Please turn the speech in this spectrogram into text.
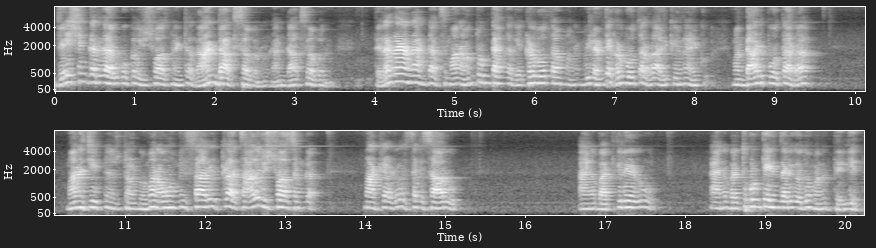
జయశంకర్ గారికి ఒక విశ్వాసం అంటే రాన్ డాక్ సభను నన్ను డాక్ సభను. తెలంగాణ రాన్ డాక్స్ మనం అంత ఉంటాం కదా ఎక్కడ పోతాం మనం? వీళ్ళంతా ఎక్కడ పోతారు? రాజకీయ నాయకులు. మనం దాడిపోతారా మన చీఫ్ మినిస్టర్ మన హోమ్ సార్ ఇట్లా చాలా విశ్వాసంగా మాట్లాడారు. సరే సారు ఆయన బతికిలేరు. ఆయన బతుకుంటే ఏం జరిగేదో మనకు తెలియదు.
